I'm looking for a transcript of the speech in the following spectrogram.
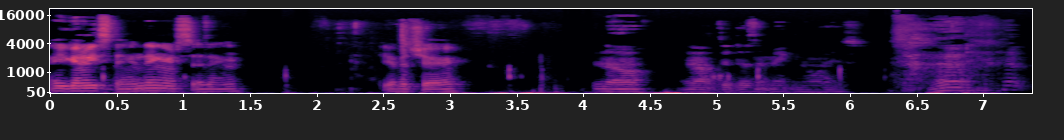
Are you gonna be standing or sitting? Do you have a chair? No, not that doesn't make noise.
